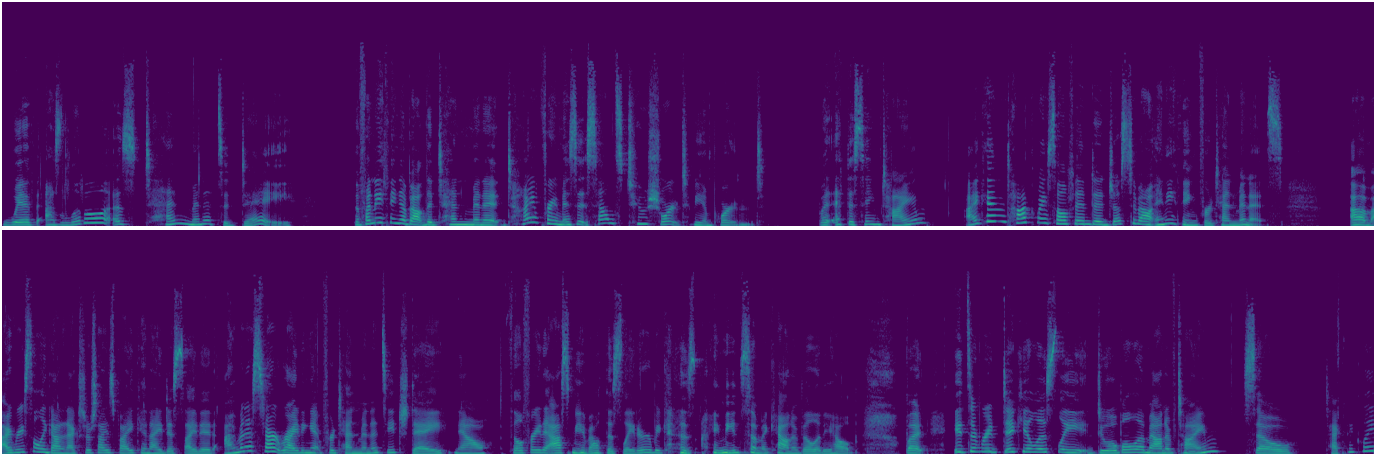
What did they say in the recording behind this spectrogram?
with as little as 10 minutes a day. The funny thing about the 10 minute time frame is it sounds too short to be important. But at the same time, I can talk myself into just about anything for 10 minutes. Um, I recently got an exercise bike and I decided I'm going to start riding it for 10 minutes each day. Now, feel free to ask me about this later because I need some accountability help. But it's a ridiculously doable amount of time. So, technically,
